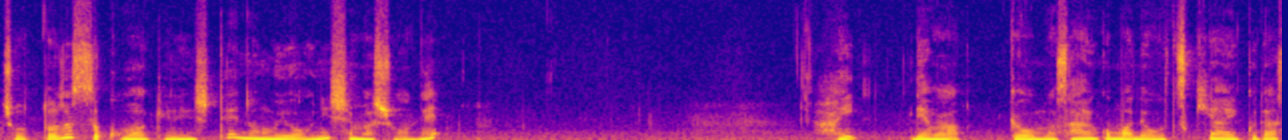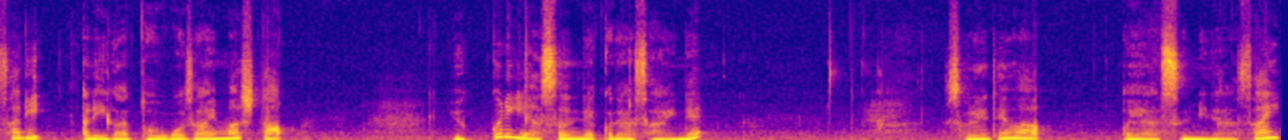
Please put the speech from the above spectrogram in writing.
ちょっとずつ小分けにして飲むようにしましょうね。はいでは今日も最後までお付き合いくださりありがとうございました。ゆっくり休んでくださいね。それではおやすみなさい。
